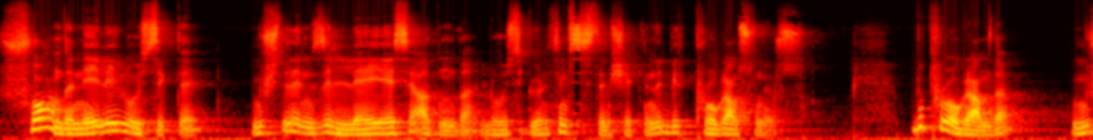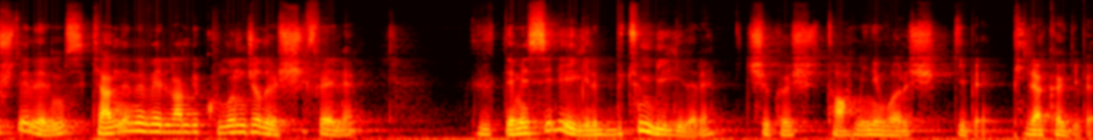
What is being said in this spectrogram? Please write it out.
şu anda NL Lojistik'te müşterilerimize LYS adında lojistik yönetim sistemi şeklinde bir program sunuyoruz. Bu programda müşterilerimiz kendilerine verilen bir kullanıcı adı ve şifreyle yüklemesiyle ilgili bütün bilgileri, çıkış, tahmini varış gibi, plaka gibi,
